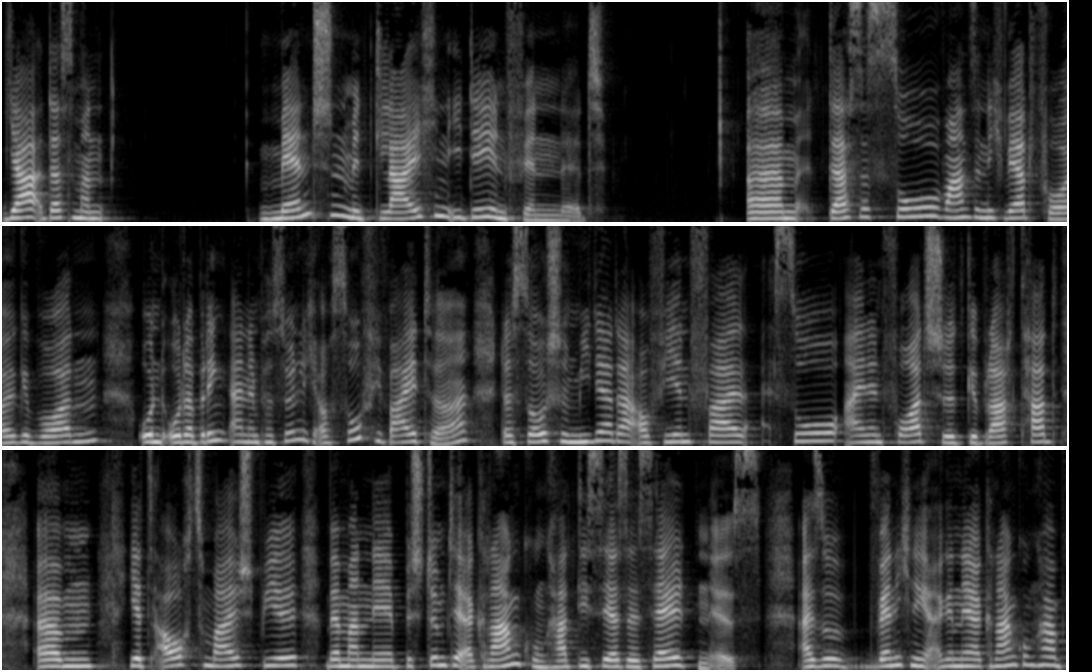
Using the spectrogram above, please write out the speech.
ja, dass man Menschen mit gleichen Ideen findet. Ähm, das ist so wahnsinnig wertvoll geworden und oder bringt einen persönlich auch so viel weiter, dass Social Media da auf jeden Fall so einen Fortschritt gebracht hat. Ähm, jetzt auch zum Beispiel, wenn man eine bestimmte Erkrankung hat, die sehr, sehr selten ist. Also wenn ich eine, Erkrankung habe,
